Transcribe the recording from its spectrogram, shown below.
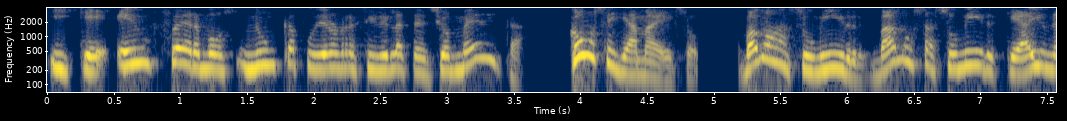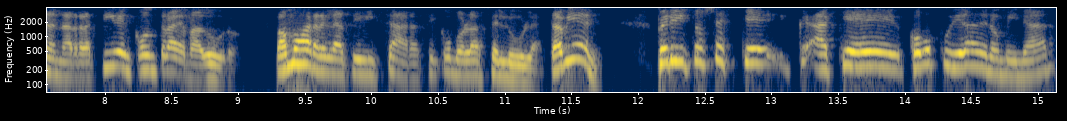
y que enfermos nunca pudieron recibir la atención médica. ¿Cómo se llama eso? Vamos a asumir, vamos a asumir que hay una narrativa en contra de Maduro. Vamos a relativizar, así como lo hace Lula. Está bien. Pero entonces, ¿qué, a qué, ¿cómo pudiera denominar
